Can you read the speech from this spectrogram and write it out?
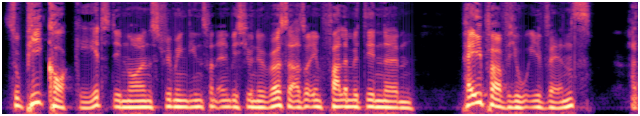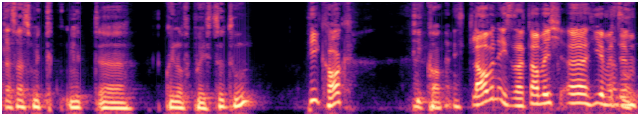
zu Peacock geht, dem neuen Streamingdienst von NBC Universal, also im Falle mit den ähm, Pay-per-View-Events. Hat das was mit, mit äh, Queen of Priest zu tun? Peacock? Peacock. Ich glaube nicht, das glaube ich äh, hier mit Also. dem,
